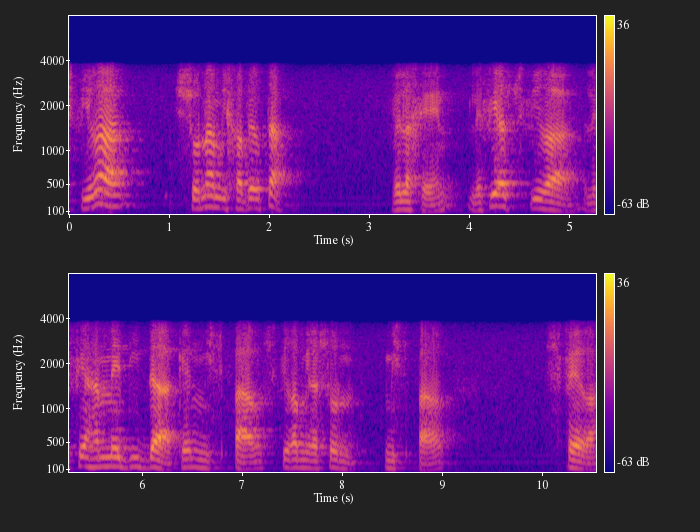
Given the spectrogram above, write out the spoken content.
ספירה שונה מחברתה. ולכן, לפי הספירה, לפי המדידה, כן, מספר, ספירה מלשון מספר, ספירה,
